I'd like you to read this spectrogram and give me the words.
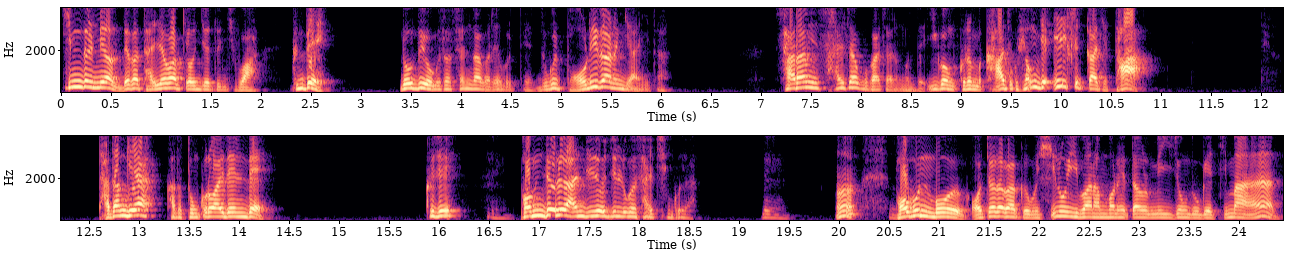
힘들면 내가 달려갈게 언제든지 와. 근데 너도 여기서 생각을 해볼 때 누굴 버리라는 게 아니다. 사람이 살자고 가자는 건데 이건 그러면 가지고 형제 일식까지 다 다단계야 가서 돈 끌어와야 되는데 그지? 네. 범죄를 안 저지르고 살 친구야. 네. 어? 법은 뭐 어쩌다가 그 신호 위반 한 번 했다 그러면 이 정도겠지만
